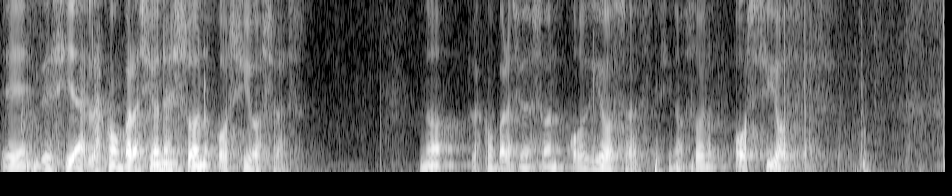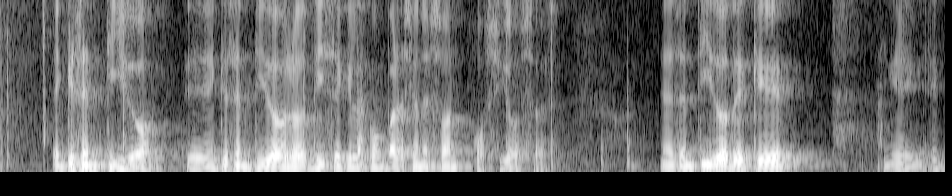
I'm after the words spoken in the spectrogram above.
Eh, decía, las comparaciones son ociosas. No las comparaciones son odiosas, sino son ociosas. ¿En qué sentido? Eh, ¿En qué sentido dice que las comparaciones son ociosas? En el sentido de que eh,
